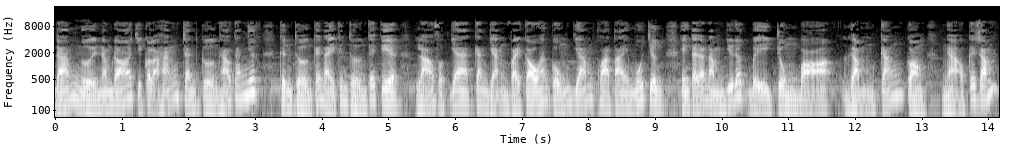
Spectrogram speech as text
Đám người năm đó chỉ có là hắn tranh cường háo thắng nhất, khinh thường cái này khinh thường cái kia, lão Phật gia căn dặn vài câu hắn cũng dám khoa tay múa chân, hiện tại đã nằm dưới đất bị trùng bọ gặm cắn còn ngạo cái rắm.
